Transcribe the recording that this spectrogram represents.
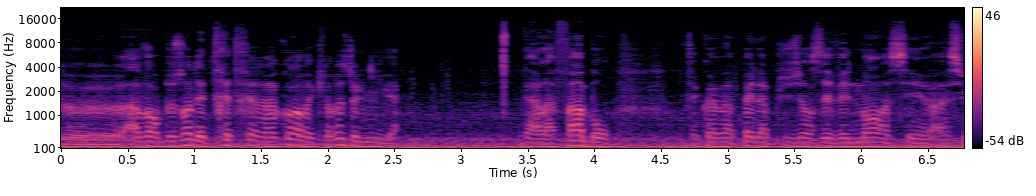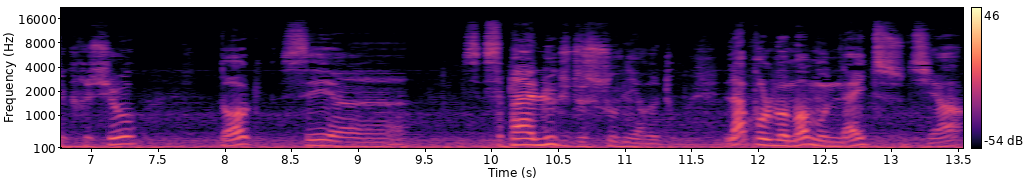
euh, avoir besoin d'être très très raccord avec le reste de l'univers. Vers la fin, bon, on fait quand même appel à plusieurs événements assez cruciaux. Donc, c'est euh, c'est pas un luxe de se souvenir de tout. Là, pour le moment, Moon Knight se tient,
